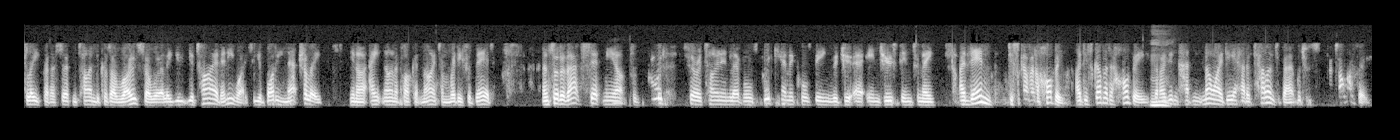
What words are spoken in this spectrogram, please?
sleep at a certain time, because I rose so early, you, you're tired anyway. So your body naturally, you know, eight, nine o'clock at night, I'm ready for bed. And sort of that set me up for good serotonin levels, good chemicals being redu- uh, induced into me. I then discovered a hobby. I discovered a hobby mm. that I mm. didn't had no idea had a talent about, which was photography.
